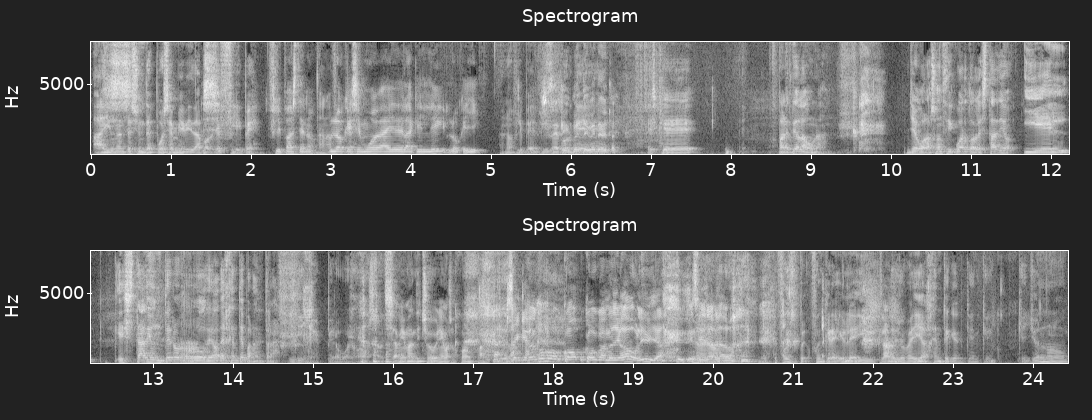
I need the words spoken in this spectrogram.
hay un antes y un después en mi vida, porque flipé. Flipaste, ¿no? Ah, no, lo flipé. que se mueve ahí de la King League, lo que. No, no, flipé, flipé porque es que partió a la una. Llego a las once y cuarto al estadio y el estadio entero rodeado de gente para entrar. Y dije, pero bueno, vamos a ver, si a mí me han dicho que veníamos a jugar un partido. Se quedó como, como, cuando llegó a Bolivia. No, no, no. es que fue, fue increíble y claro, yo veía gente que, que, que- que yo no,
